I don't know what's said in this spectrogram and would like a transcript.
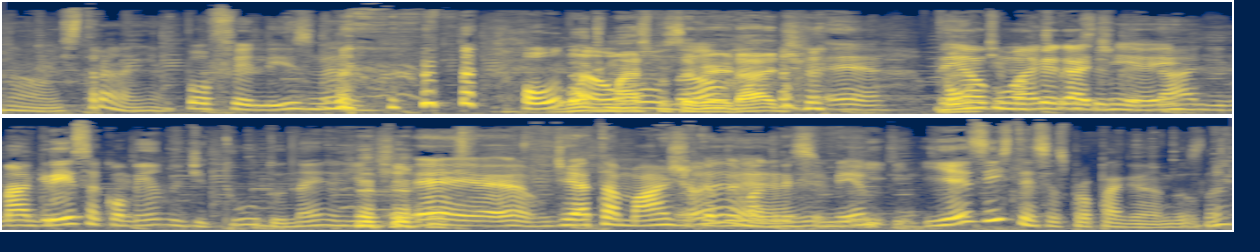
Não, estranha. Pô, feliz, né? ou Bom não. demais pra ser verdade. É. Tem Bom alguma pegadinha aí? Emagreça comendo de tudo, né? A gente... é, é, dieta mágica é, do emagrecimento. E, e, existem essas propagandas, né?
